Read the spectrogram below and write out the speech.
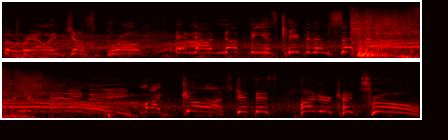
the railing just broke, and now nothing is keeping them safe. No! Are you kidding me? My gosh! Get this under control!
